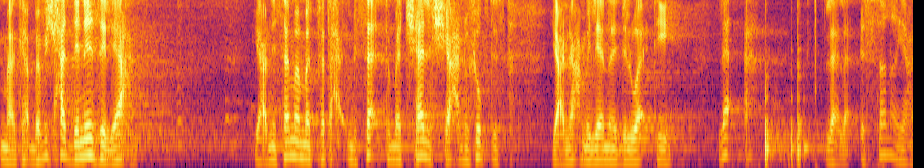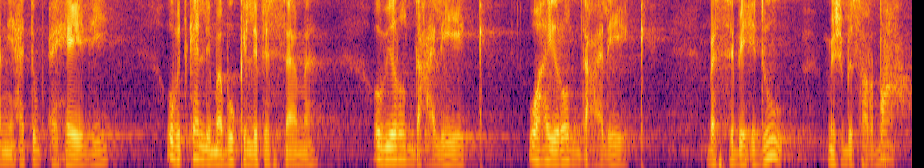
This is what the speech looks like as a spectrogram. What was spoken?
ما فيش حد نزل يعني. يعني سما ما اتفتح السقف ما اتشالش يعني شفت يعني أعمل إيه أنا دلوقتي؟ لا لا لا الصلاة يعني هتبقى هادي وبتكلم أبوك اللي في السماء وبيرد عليك وهيرد عليك بس بهدوء مش بصربعة.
